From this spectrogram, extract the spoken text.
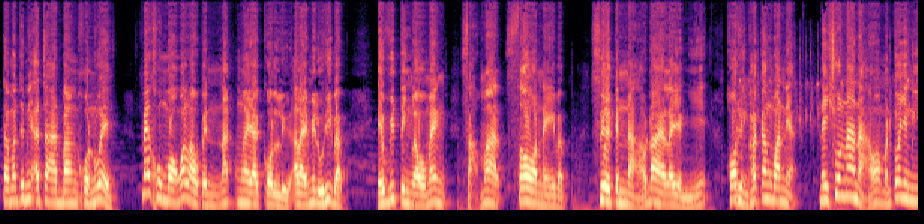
แต่มันจะมีอาจารย์บางคนเว้ยแม่คงมองว่าเราเป็นนักมายากลหรืออะไรไม่รู้ที่แบบ everything เราแม่งสามารถซ่อนในแบบ เสื้อกันหนาวได้อะไรอย่างนี้ พอถึงพักกลางวันเนี่ย ในช่วงหน้าหนาวอะมันก็ยังมี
